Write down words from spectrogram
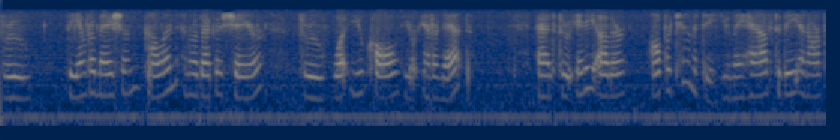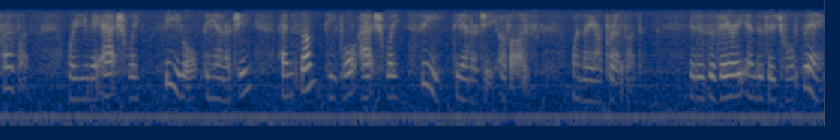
through the information Cullen and Rebecca share, through what you call your internet, and through any other opportunity you may have to be in our presence, where you may actually feel the energy, and some people actually see the energy of us when they are present. It is a very individual thing,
